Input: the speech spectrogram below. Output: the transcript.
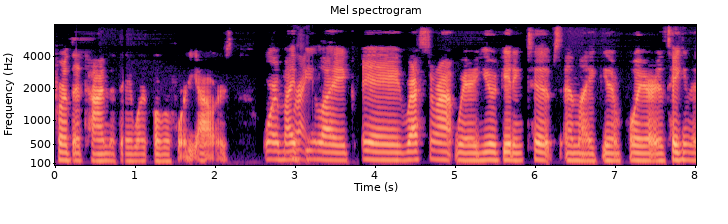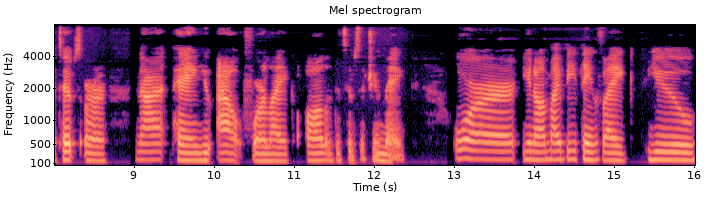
for the time that they work over 40 hours. Or it might right. be like a restaurant where you're getting tips and like your employer is taking the tips or not paying you out for like all of the tips that you make. Or, you know, it might be things like you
